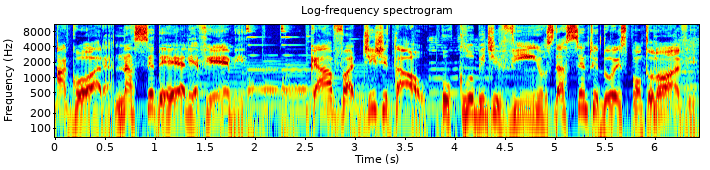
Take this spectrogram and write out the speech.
Agora, na CDL FM. Cava Digital, o clube de vinhos da 102.9.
